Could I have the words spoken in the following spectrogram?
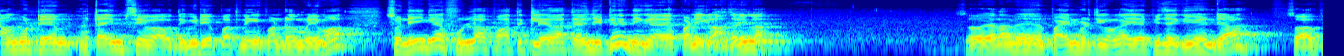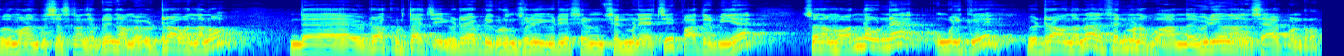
நமக்கும் டைம் டைம் சேவ் ஆகுது. வீடியோ பார்த்து நீங்கள் பண்ணுறது மூலிமா ஸோ நீங்கள் ஃபுல்லாக பார்த்து கிளியராக தெரிஞ்சுட்டு நீங்கள் பண்ணிக்கலாம். சரிங்களா? ஸோ எல்லாமே பயன்படுத்திக்கோங்க. ஏபிஜே கிவ் இண்டியா ஸோ அற்புதமான பிஸ்னஸ் கான்செப்ட் நம்ம விட்ரா வந்தாலும் இந்த விட்ரா கொடுத்தாச்சு. விட்ரா எப்படி கொடுன்னு சொல்லி வீடியோ சென்ட் சென்ட் பண்ணியாச்சு. பார்த்துருப்பீங்க. ஸோ நம்ம வந்த உடனே உங்களுக்கு விட்ரா வந்தோடனே சென்ட் பண்ண அந்த வீடியோ நாங்கள் ஷேர் பண்ணுறோம்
